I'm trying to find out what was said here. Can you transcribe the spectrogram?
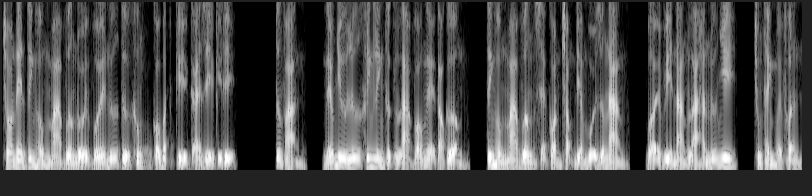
cho nên tinh hồng ma vương đối với nữ tử không có bất kỳ cái gì kỳ thị. Tương phản nếu như lữ khinh linh thực là võ nghệ cao cường tinh hồng ma vương sẽ còn trọng điểm bồi dưỡng nàng bởi vì nàng là hắn nữ nhi trung thành mười phần.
